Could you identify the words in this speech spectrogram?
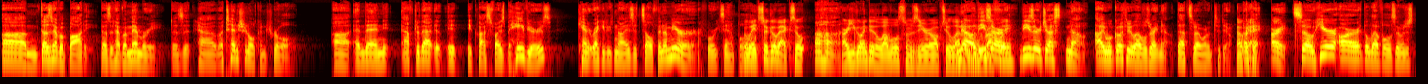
um, does it have a body? Does it have a memory? Does it have attentional control? Uh, and then after that, it, it, it classifies behaviors. Can it recognize itself in a mirror, for example? Oh, wait, so go back. So Uh-huh. are you going through the levels from 0 up to 11 No, these roughly? are these are just no. I will go through levels right now. That's what I wanted to do. Okay. All right. So here are the levels, and we'll just.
